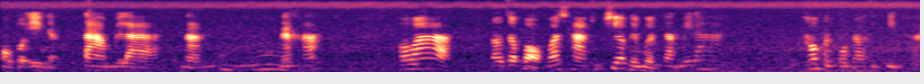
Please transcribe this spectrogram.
ของตัวเองเนี่ย ตามเวลานั้นอืมนะคะ เพราะว่าเราจะบอกว่าช้างทุกเชือกเนี่ยเหมือนกันไม่ได้เขาเหมือนคนเราจริงๆค่ะ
